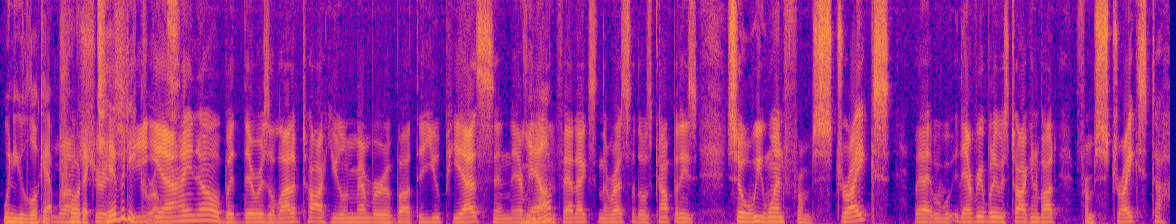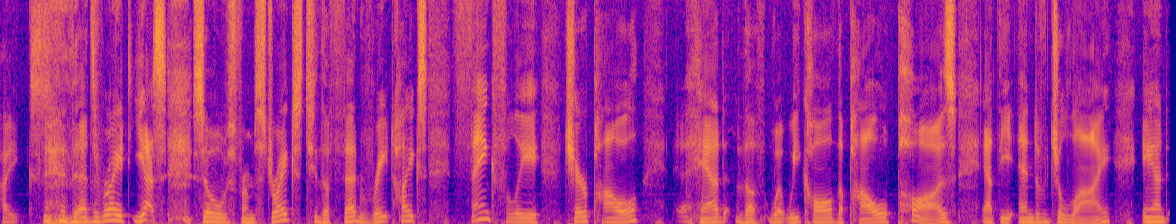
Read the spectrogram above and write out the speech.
when you look at well, productivity sure. growth. Yeah, I know, but there was a lot of talk. You'll remember about the UPS and everything, yeah. and FedEx and the rest of those companies. So we went from strikes everybody was talking about from strikes to hikes. That's right. Yes. So from strikes to the Fed rate hikes, thankfully Chair Powell had the what we call the Powell pause at the end of July and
